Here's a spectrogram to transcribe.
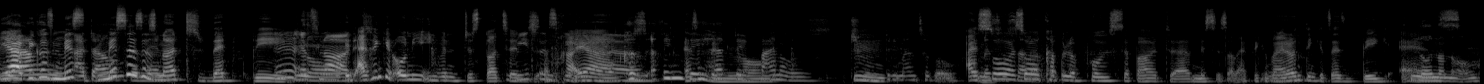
yeah, Young because Miss adult Mrs. is not that big. Mm, it's No. not. It, I think it only even just started. as Recently, hi- yeah. yeah. Because I think they had their long. finals two, Mm. three months ago. I for saw I saw South a couple of posts about uh, Mrs. South Africa, but I don't think it's as big as. No, no, no.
